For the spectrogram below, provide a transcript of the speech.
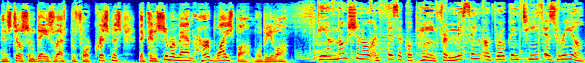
and still some days left before Christmas. The consumer man Herb Weisbaum will be along. The emotional and physical pain from missing or broken teeth is real.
